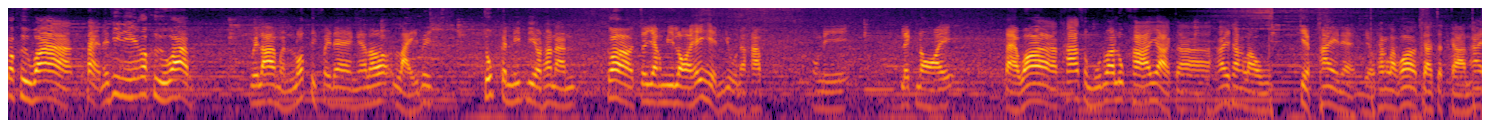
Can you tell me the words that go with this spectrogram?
ก็คือว่าแปะในที่นี้ก็คือว่า เวลาเหมือนรถติดไฟแดงเงี้ยแล้วไหลไปจุ๊บกันนิดเดียวเท่านั้น ก็จะยังมีรอยให้เห็นอยู่นะครับ ตรงนี้เล็กน้อย แต่ว่าถ้าสมมุติว่าลูกค้าอยากจะให้ทางเราเก็บให้เนี่ยเดี๋ยวทางเราก็จะจัดการให้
